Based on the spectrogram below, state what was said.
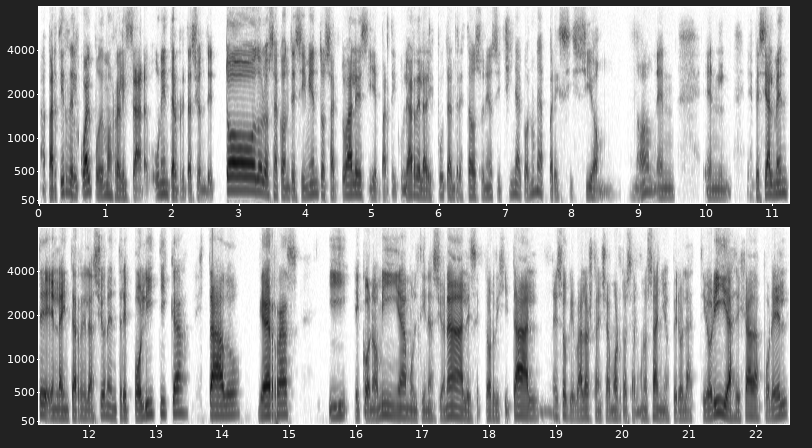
a partir del cual podemos realizar una interpretación de todos los acontecimientos actuales y en particular de la disputa entre Estados Unidos y China con una precisión, especialmente en la interrelación entre política, Estado, guerras y economía, multinacionales, sector digital, eso que Wallerstein ya muerto hace algunos años, pero las teorías dejadas por él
